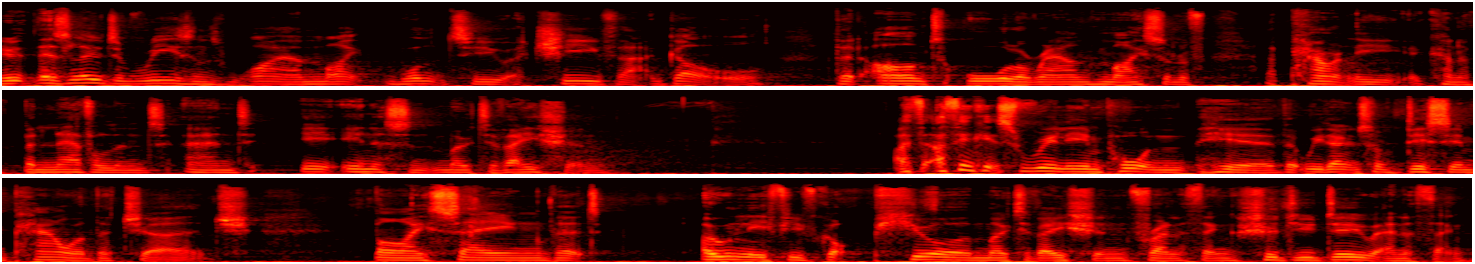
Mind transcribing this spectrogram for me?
You know, there's loads of reasons why I might want to achieve that goal that aren't all around my sort of apparently kind of benevolent and innocent motivation. I, th- I think it's really important here that we don't sort of disempower the church by saying that only if you've got pure motivation for anything should you do anything.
